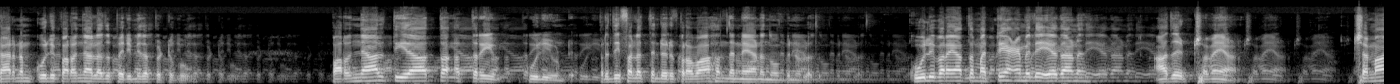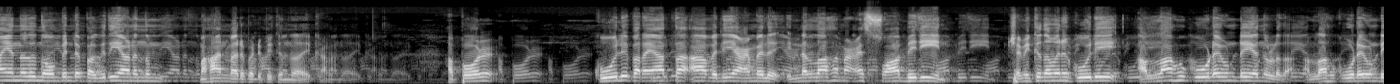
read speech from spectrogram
കാരണം കൂലി പറഞ്ഞാൽ അത് പരിമിതപ്പെട്ടു പോകും. പറഞ്ഞാൽ തീരാത്ത അത്രയും കൂലിയുണ്ട്. പ്രതിഫലത്തിന്റെ ഒരു പ്രവാഹം തന്നെയാണ് നോമ്പിനുള്ളത്. കൂലി പറയാത്ത മറ്റേ അമൽ ഏതാണ്? അത് ക്ഷമയാണ്. ക്ഷമ എന്നത് നോമ്പിന്റെ പകുതിയാണെന്നും മഹാന്മാർ പഠിപ്പിക്കുന്നതായി കാണാം. അപ്പോൾ കൂലി പറയാത്ത ആ വലിയ അമൽ ഇന്നല്ലാഹ മഅ ക്ഷമിക്കുന്നവന് കൂലി അള്ളാഹു കൂടെയുണ്ട് എന്നുള്ളതാ. അള്ളാഹു കൂടെ ഉണ്ട്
